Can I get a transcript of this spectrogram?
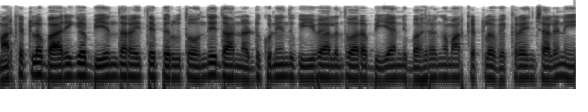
మార్కెట్లో భారీగా బియ్యం ధర అయితే పెరుగుతోంది. దాన్ని అడ్డుకునేందుకు ఈ వేలం ద్వారా బియ్యాన్ని బహిరంగ మార్కెట్లో విక్రయించాలని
